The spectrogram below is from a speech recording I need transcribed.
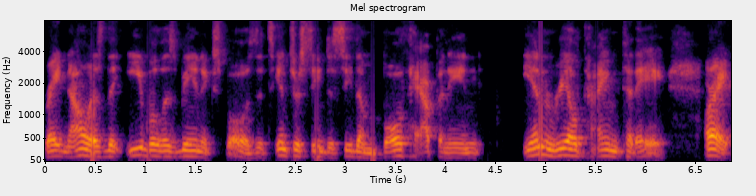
right now as the evil is being exposed. It's interesting to see them both happening in real time today. All right,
